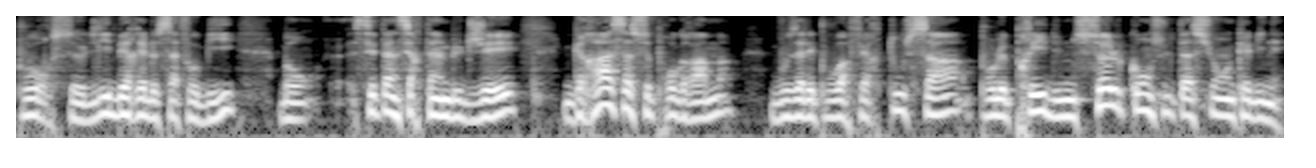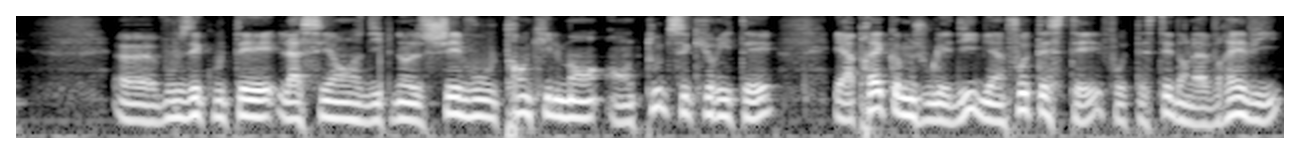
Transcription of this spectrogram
pour se libérer de sa phobie. Bon, c'est un certain budget. Grâce à ce programme, vous allez pouvoir faire tout ça pour le prix d'une seule consultation en cabinet. Euh, vous écoutez la séance d'hypnose chez vous tranquillement en toute sécurité et après comme je vous l'ai dit, eh bien faut tester, faut tester dans la vraie vie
